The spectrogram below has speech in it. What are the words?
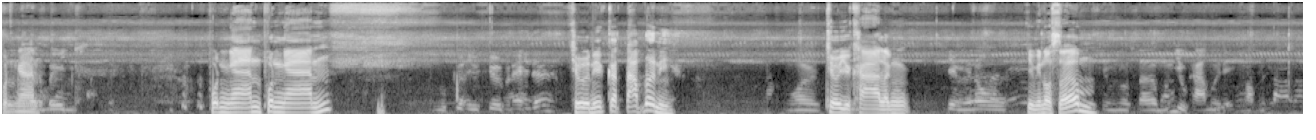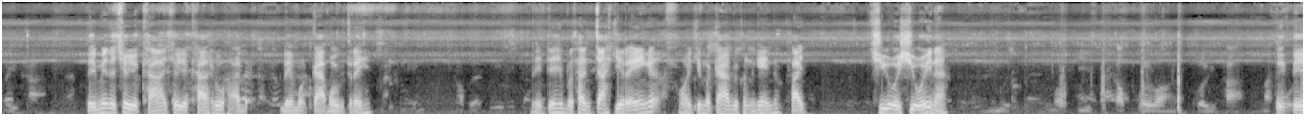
ผลงาน ผลงานผลงานเชื่อนี้ก็ตับด้วยนี่เชื่ออยู่คาลังเชื่อวินโนเสริมแต่ไม่ได้เชื่ออยู่คาเชื่ออยู่คารู้หัดเดมกาบมาอยู่ตรงนี้เด็กๆประานจ้ากี่แรงก็ห้อยกี่มกาบเป็นคนเก่งต้องไฟชิวชิวนะตีดเตะ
